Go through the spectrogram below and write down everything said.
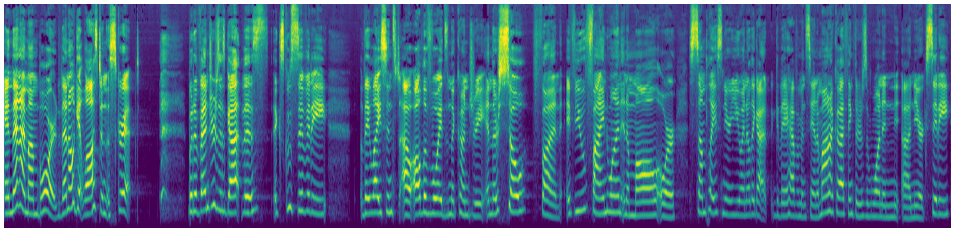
and then I'm on board. Then I'll get lost in the script. But Avengers has got this exclusivity. They licensed out all the voids in the country, and they're so fun. If you find one in a mall or someplace near you, I know they got they have them in Santa Monica. I think there's one in uh, New York City.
